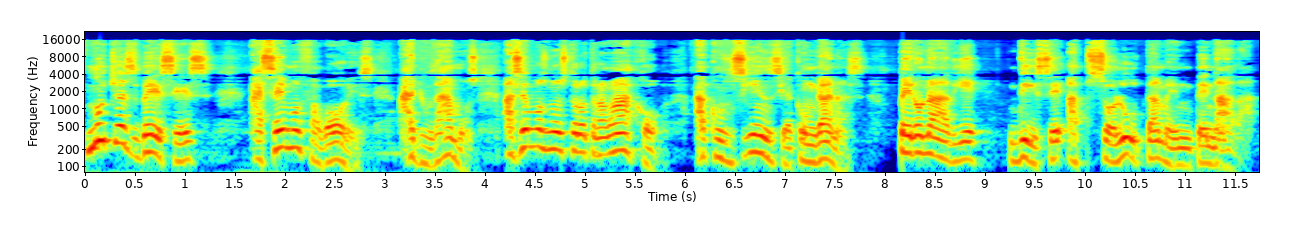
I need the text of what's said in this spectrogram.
Muchas veces hacemos favores, ayudamos, hacemos nuestro trabajo a conciencia, con ganas, pero nadie dice absolutamente nada.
